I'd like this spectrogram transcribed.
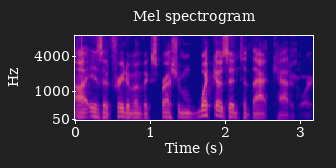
Uh, is it freedom of expression? What goes into that category?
